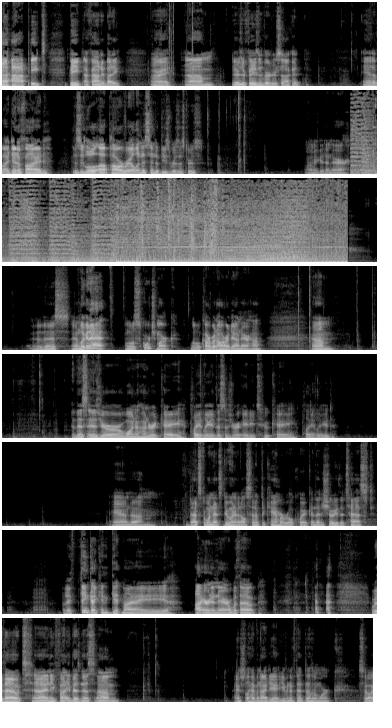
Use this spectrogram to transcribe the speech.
Pete, Pete, I found it, buddy. All right, um, there's your phase inverter socket. And I've identified, this is a little uh, power rail on this end of these resistors. Let me get in there. This, and look at that, a little scorch mark, a little carbonara down there, huh? Um, this is your 100K plate lead. This is your 82K plate lead. And um, that's the one that's doing it. I'll set up the camera real quick and then show you the test. But I think I can get my iron in there without without uh, any funny business. Um, actually, I have an idea even if that doesn't work. So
